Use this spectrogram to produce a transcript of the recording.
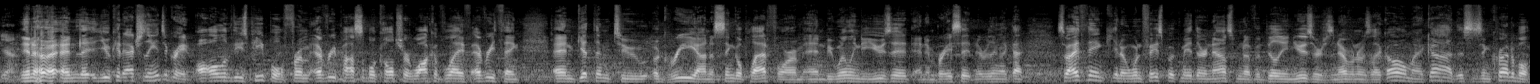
Yeah. You know, and that you could actually integrate all of these people from every possible culture, walk of life, everything, and get them to agree on a single platform and be willing to use it and embrace it and everything like that. So I think, you know, when Facebook made their announcement of a billion users and everyone was like, oh my God, this is incredible.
